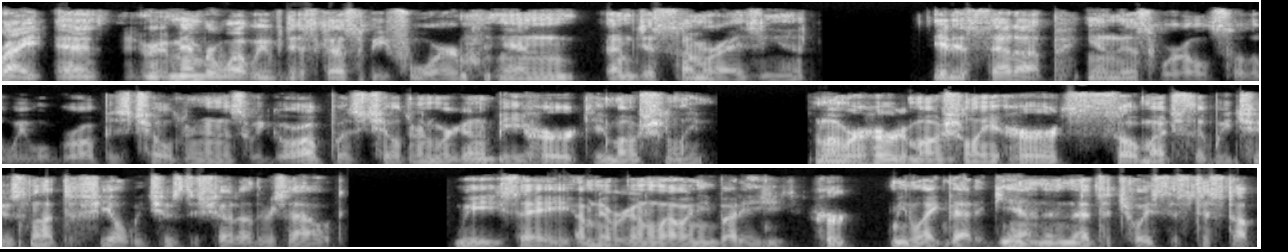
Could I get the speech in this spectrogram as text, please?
Right. And remember what we've discussed before, and I'm just summarizing it. It is set up in this world so that we will grow up as children. And as we grow up as children, we're going to be hurt emotionally. And when we're hurt emotionally, it hurts so much that we choose not to feel. We choose to shut others out. We say, I'm never going to allow anybody hurt me like that again. And that's a choice that's to stop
